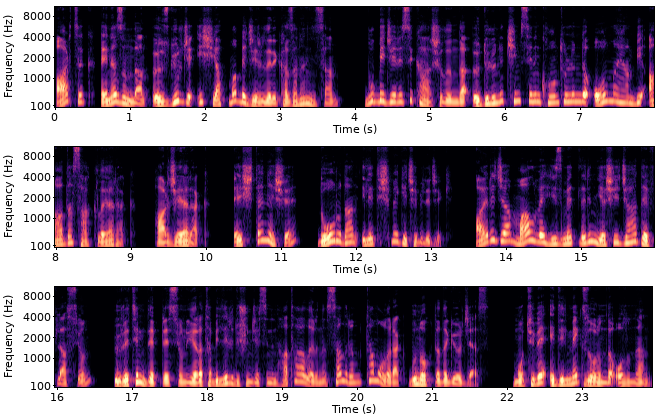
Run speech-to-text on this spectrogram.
Artık en azından özgürce iş yapma becerileri kazanan insan bu becerisi karşılığında ödülünü kimsenin kontrolünde olmayan bir ağda saklayarak, harcayarak, eşten eşe doğrudan iletişime geçebilecek. Ayrıca mal ve hizmetlerin yaşayacağı deflasyon, üretim depresyonu yaratabilir düşüncesinin hatalarını sanırım tam olarak bu noktada göreceğiz. Motive edilmek zorunda olunan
